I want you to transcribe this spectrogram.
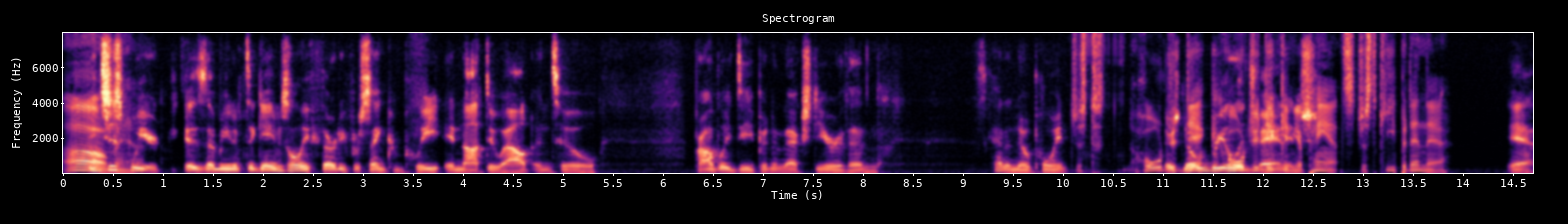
Oh, it's just man. weird because I mean, if the game's only thirty percent complete and not due out until probably deep into next year, then kind of no point. Just hold There's your no dick. real hold your dick in your pants. Just keep it in there. Yeah,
